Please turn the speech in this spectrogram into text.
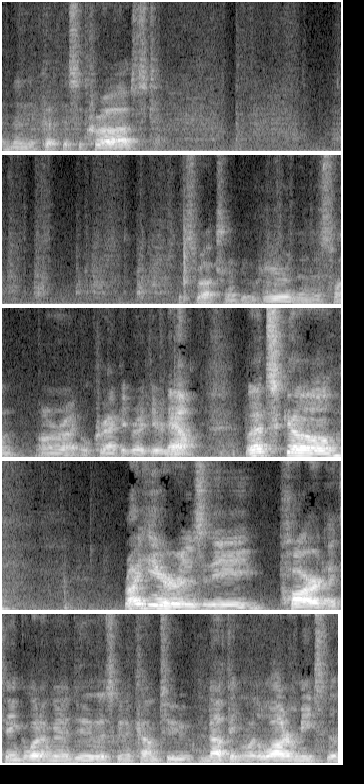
And then you cut this across. This rock's gonna go here, and then this one, all right, we'll crack it right there. Now, let's go, right here is the part, I think what I'm gonna do is gonna come to nothing, where the water meets the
